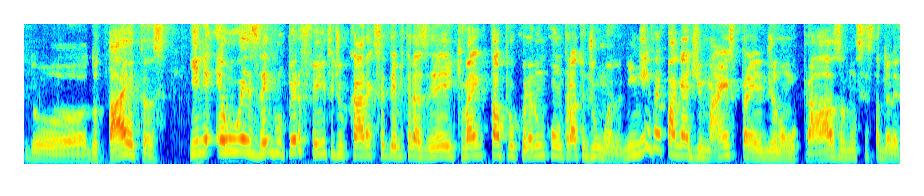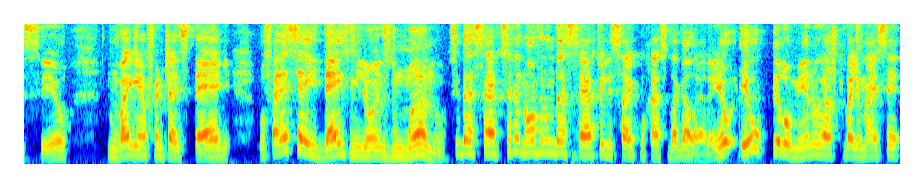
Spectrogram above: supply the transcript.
do, do Titans. E ele é o exemplo perfeito de um cara que você deve trazer e que vai estar procurando um contrato de um ano. Ninguém vai pagar demais para ele de longo prazo, não se estabeleceu, não vai ganhar franchise tag. Oferece aí 10 milhões num ano. Se der certo, você renova, não der certo, ele sai com o resto da galera. Eu, eu pelo menos, acho que vale mais você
